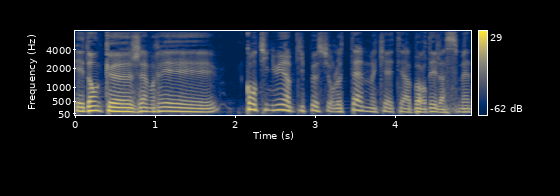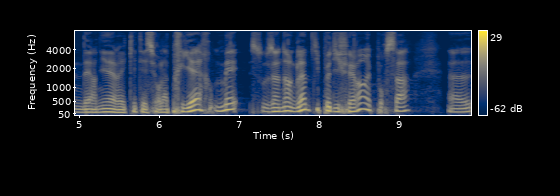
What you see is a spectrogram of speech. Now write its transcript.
et donc, j'aimerais continuer un petit peu sur le thème qui a été abordé la semaine dernière et qui était sur la prière, mais sous un angle un petit peu différent. Et pour ça, il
